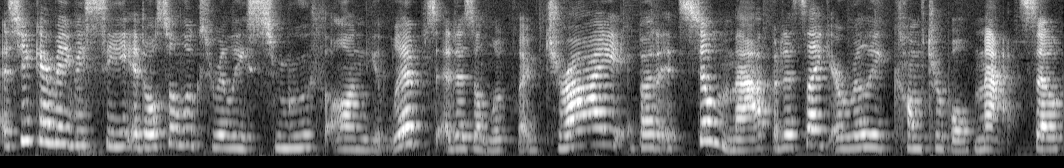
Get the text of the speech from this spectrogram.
As you can maybe see it also looks really smooth on the lips. It doesn't look like dry but it's still matte but it's like a really comfortable matte. So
